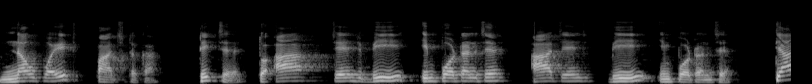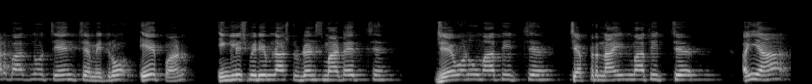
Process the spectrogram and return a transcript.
નવ પોઈન્ટ પાંચ ટકા. ઠીક છે? તો આ ચેન્જ બી ઇમ્પોર્ટન્ટ છે. આ ચેન્જ બી ઇમ્પોર્ટન્ટ છે. ત્યારબાદનો ચેન્જ છે મિત્રો, એ પણ ઇંગ્લિશ મીડિયમના સ્ટુડન્ટ્સ માટે જ છે. જેવણુમાંથી જ છે. ચેપ્ટર નાઇનમાંથી જ છે. અહીંયા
